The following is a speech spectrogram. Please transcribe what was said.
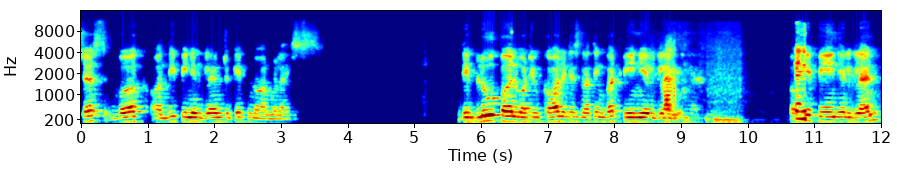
just work on the pineal gland to get normalized. The blue pearl, what you call it, is nothing but pineal gland. Okay, pineal gland.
